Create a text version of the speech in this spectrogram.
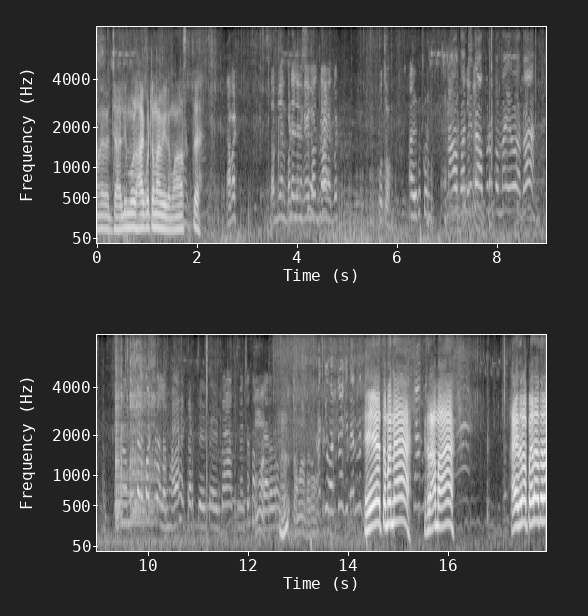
ಸ್ವಲ್ಪ ಮುಳ್ಳು ಹಾಕ್ಬಿಟ್ಟು ಅಷ್ಟಾಗಿದೆ ಮಸ್ತ್. ಏ ತಮ್ಮನ್ನ ಇದು ರಾಮ. ಆಯ್ತಲ್ಲ ಪೈಲ ಅದರ?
